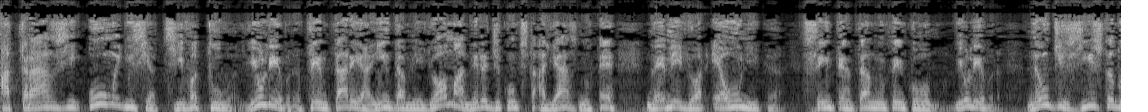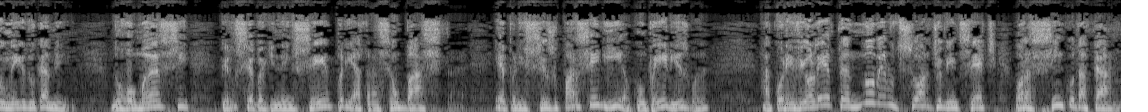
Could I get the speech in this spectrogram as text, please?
atrase uma iniciativa tua, viu, Libra? Tentar é ainda a melhor maneira de conquistar. Aliás, não é, não é melhor, é a única. Sem tentar não tem como, viu, Libra? Não desista no meio do caminho. No romance, perceba que nem sempre a atração basta. É preciso parceria, companheirismo, né? A cor em violeta, número de sorte 27, horas 5 da tarde.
